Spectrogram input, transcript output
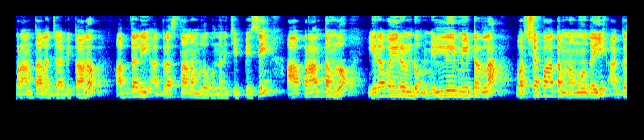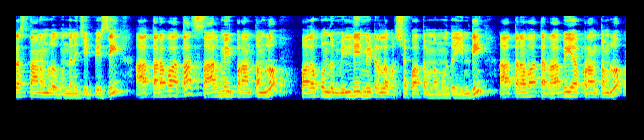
ప్రాంతాల జాబితాలో అబ్దలీ అగ్రస్థానంలో ఉందని చెప్పేసి ఆ ప్రాంతంలో ఇరవై రెండు మిల్లీమీటర్ల వర్షపాతం నమోదయ్యి అగ్రస్థానంలో ఉందని చెప్పేసి ఆ తర్వాత సాల్మీ ప్రాంతంలో పదకొండు మిల్లీమీటర్ల వర్షపాతం నమోదయ్యింది. ఆ తర్వాత రాబియా ప్రాంతంలో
